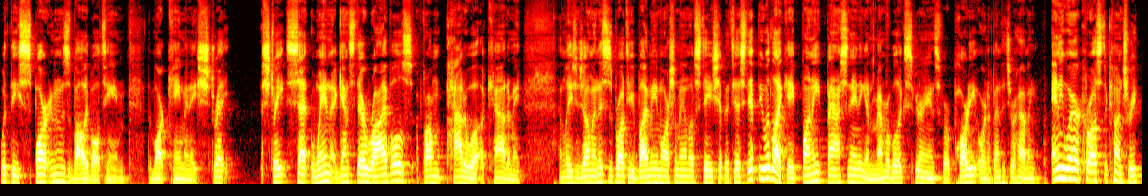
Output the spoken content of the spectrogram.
with the Spartans volleyball team. The mark came in a straight straight set win against their rivals from Padua Academy. And ladies and gentlemen, this is brought to you by me, Marshall Manlove, stage hypnotist. If you would like a funny, fascinating, and memorable experience for a party or an event that you're having anywhere across the country,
